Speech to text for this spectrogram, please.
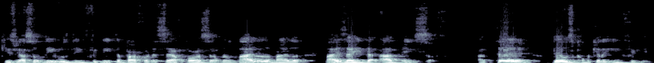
que já são níveis de infinita para fornecer a força Melmaila Lamaila, mais ainda Ad Ensof. Até Deus como que ele é infinito.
